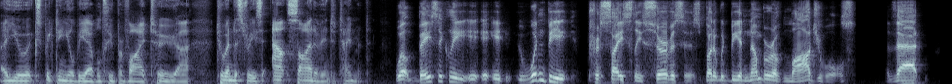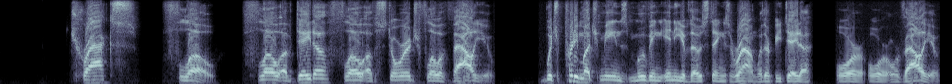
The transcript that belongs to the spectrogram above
are, you expecting you'll be able to provide to uh, to industries outside of entertainment? Well, basically, it, it wouldn't be precisely services, but it would be a number of modules that tracks flow flow of data, flow of storage, flow of value, which pretty much means moving any of those things around, whether it be data or, or, or value.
